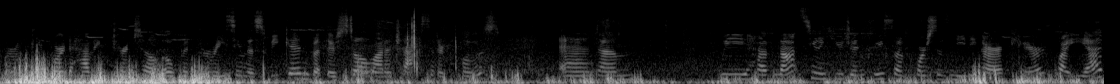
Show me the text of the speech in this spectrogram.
we're looking forward to having Churchill open for racing this weekend, but there's still a lot of tracks that are closed have not seen a huge increase of horses needing our care quite yet,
